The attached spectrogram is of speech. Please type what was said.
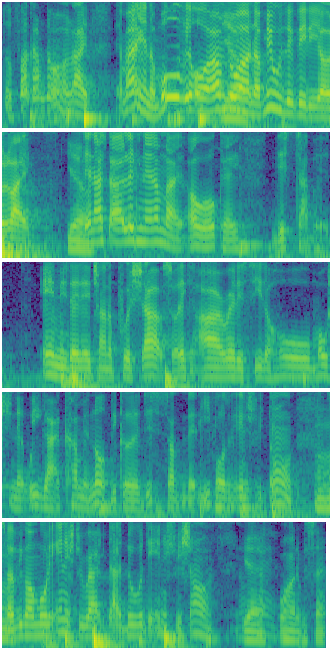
the fuck I'm doing? Like, am I in a movie or I'm Yeah. doing a music video? Like, Yeah. then I started looking at, it, I'm like, oh, okay, this type of image that they trying to push out so they can already see the whole motion that we got coming up because this is something that the folks in the industry doing. Mm-hmm. So if you're gonna move the industry route, you gotta do what the industry showing. Yeah, one hundred percent,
